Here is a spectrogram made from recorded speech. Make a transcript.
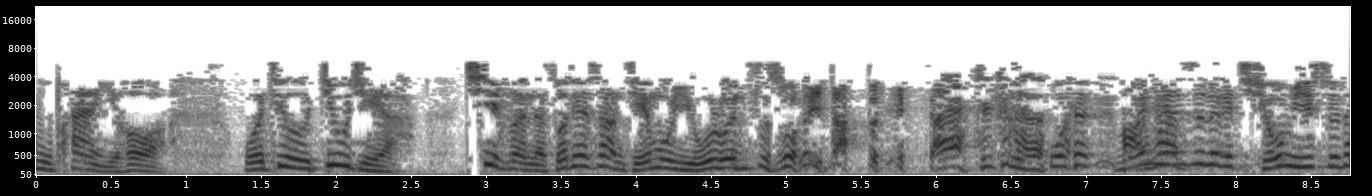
误判以后啊，我就纠结啊，气愤的。昨天上节目语无伦次说了一大堆，哎，这这个 我完全是那个球迷失态。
